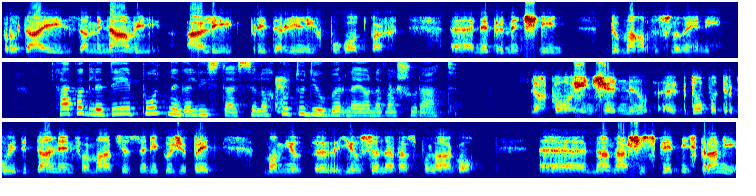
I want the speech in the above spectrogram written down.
prodaji, zamenjavi ali pri darilnih pogodbah uh, nepremičnin doma v Sloveniji. Kaj pa glede potnega lista, se lahko tudi obrnejo na vaš urad? Lahko. In če kdo potrebuje detaljne informacije, se neko že pred, vam je, je vse na razpolago eh, na naši spletni strani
